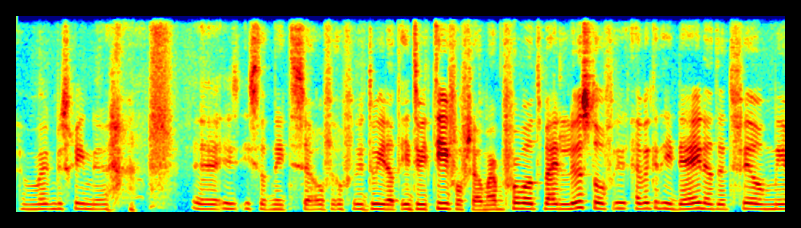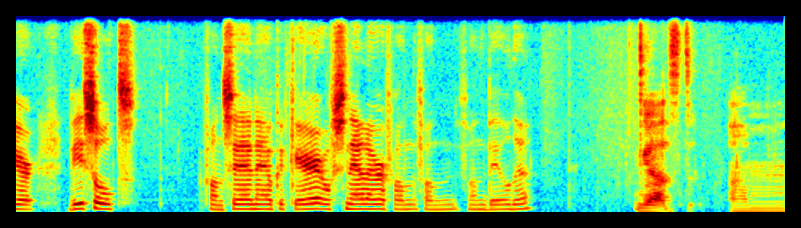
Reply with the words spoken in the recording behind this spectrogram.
Eh, misschien eh, is, is dat niet zo, of, of doe je dat intuïtief of zo. Maar bijvoorbeeld bij Lusthof heb ik het idee dat het veel meer wisselt van scène elke keer of sneller van, van, van beelden. Ja, het is, ehm,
